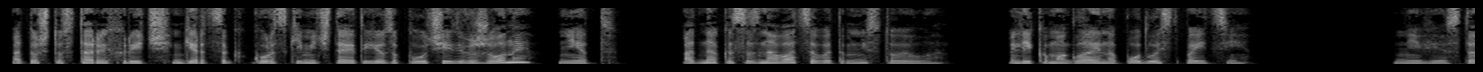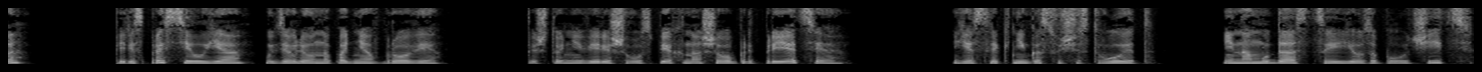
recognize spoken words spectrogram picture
А то, что старый хрыч, герцог Горский, мечтает ее заполучить в жены, нет. Однако сознаваться в этом не стоило. Лика могла и на подлость пойти. «Невеста?» Переспросил я, удивленно подняв брови. «Ты что, не веришь в успех нашего предприятия? Если книга существует, и нам удастся ее заполучить,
